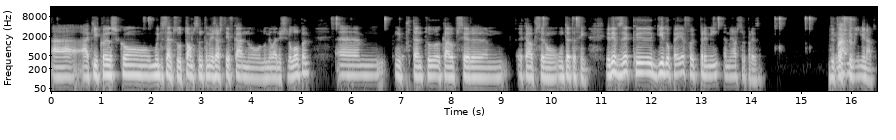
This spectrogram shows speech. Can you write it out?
há, aqui coisas com muito interessantes. O Thompson também já esteve cá no, no Millennium Steel Open um, e, portanto, acaba por ser, um, acaba por ser um, um tanto assim. Eu devo dizer que Guido Peia foi, para mim, a maior surpresa de ter sido eliminado.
